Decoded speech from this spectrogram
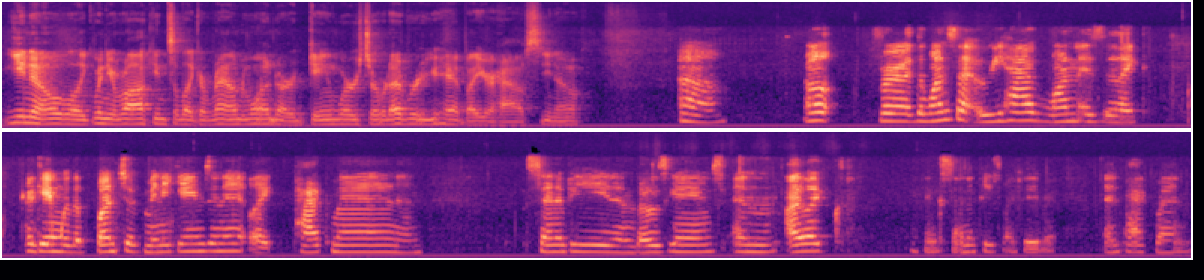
you know, like when you walk into like a round one or GameWorks or whatever you have by your house, you know. Oh, well, for the ones that we have, one is like a game with a bunch of mini games in it, like Pac-Man and Centipede and those games. And I like, I think Centipede's my favorite, and Pac-Man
